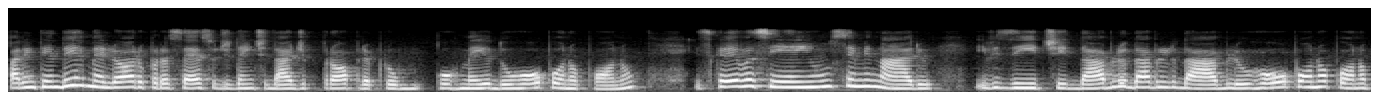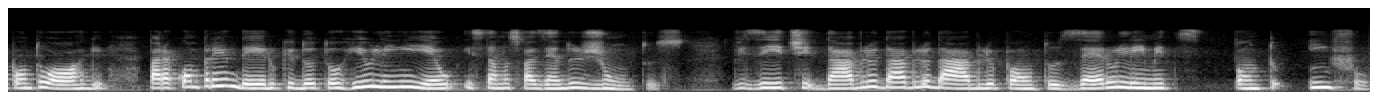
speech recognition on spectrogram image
Para entender melhor o processo de identidade própria por, meio do Ho'oponopono, inscreva-se em um seminário e visite www.ho'oponopono.org para compreender o que o Dr. Lin e eu estamos fazendo juntos. Visite www.zerolimits.info.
